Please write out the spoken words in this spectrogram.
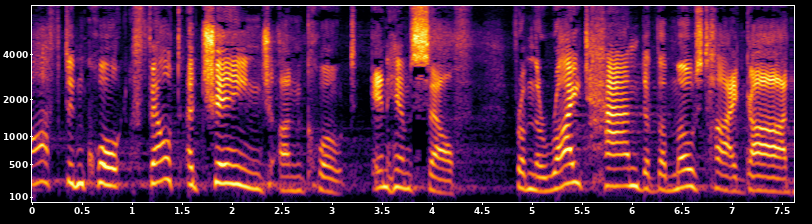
often, quote, felt a change, unquote, in himself from the right hand of the Most High God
